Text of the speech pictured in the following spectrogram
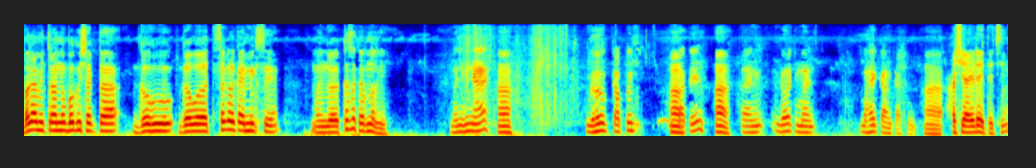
बघा मित्रांनो बघू शकता गहू गवत सगळं काय मिक्स आहे. मग कसं करणार हे? म्हणजे ना हां. गहू कापून हां. कापेल हां. आणि गवत मन बाहेर काम टाकून हां अशी आयडिया आहे त्याची.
